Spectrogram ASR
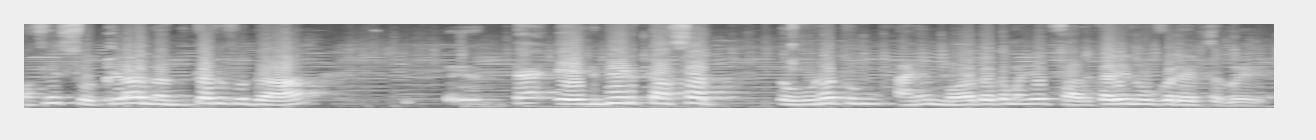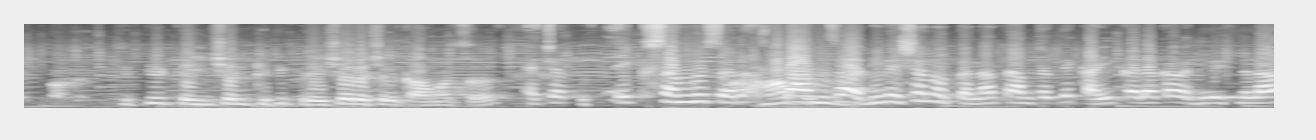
ऑफिस सुटल्यानंतर सुद्धा त्या एक दीड तासात एवढं तुम आणि महत्वाचं म्हणजे सरकारी नोकर आहेत सगळे. किती टेन्शन किती प्रेशर असेल कामाचं. याच्यात एक सांगू सर हा, आमचं. अधिवेशन होतं ना तर आमच्यातले काही कलाकार अधिवेशनाला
